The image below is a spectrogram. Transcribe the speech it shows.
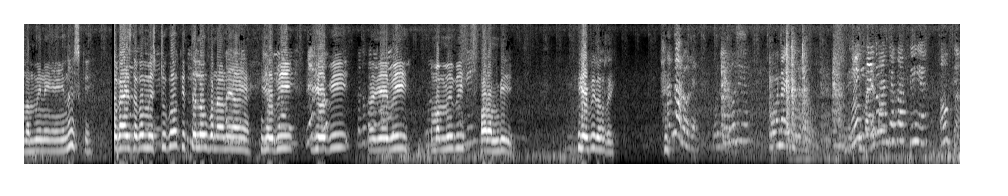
मम्मी नहीं आई ना इसकी। तो गाइस देखो मिस्टू को कितने लोग बनाने आए हैं। ये भी ये भी और ये भी मम्मी भी और हम भी। ये भी रो रही। कितना रो रहे वो नहीं रो रहा वो मेरी तुम्हारे पाँच जगह आती है। और क्या?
